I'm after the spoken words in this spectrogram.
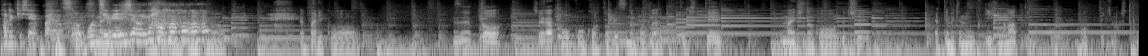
春樹先輩のこう モチベーションが。やっぱりこうずっと中学校高校と別のことやってきて今一度こう宇宙やってみてもいいかもなっていうのをこう思ってきましたね。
